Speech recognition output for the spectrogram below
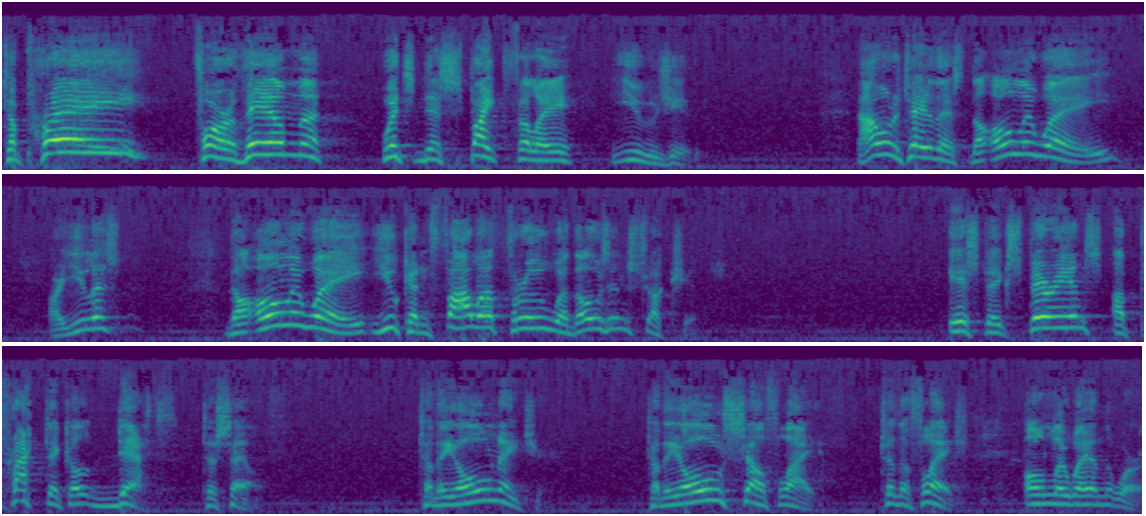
to pray for them which despitefully use you. Now, I want to tell you this the only way, are you listening? The only way you can follow through with those instructions is to experience a practical death to self, to the old nature, to the old self life, to the flesh. Only way in the world.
